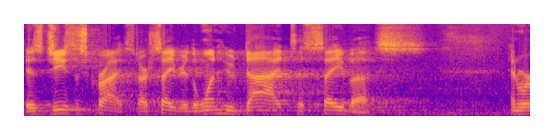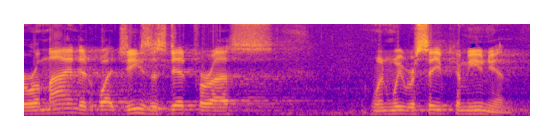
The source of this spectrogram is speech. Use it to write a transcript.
is Jesus Christ, our Savior, the one who died to save us. And we're reminded what Jesus did for us when we receive communion.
